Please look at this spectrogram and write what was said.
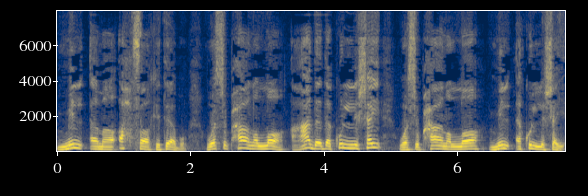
ملء ما أحصى كتابه. وسبحان الله عدد كل شيء وسبحان الله ملء كل شيء.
